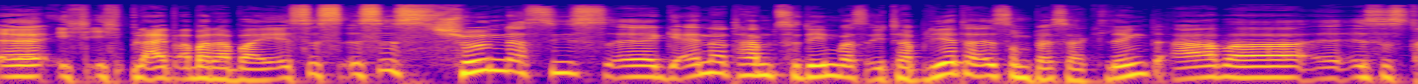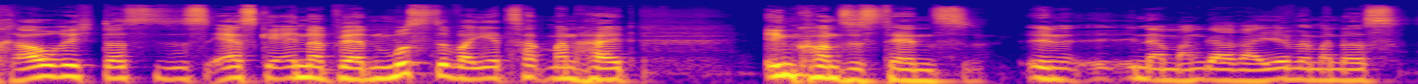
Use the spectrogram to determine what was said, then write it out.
Äh, ich, ich bleib aber dabei. Es ist, es ist schön, dass sie es äh, geändert haben zu dem, was etablierter ist und besser klingt, aber äh, es ist traurig, dass es erst geändert werden musste, weil jetzt hat man halt Inkonsistenz in, in der Manga-Reihe, wenn man das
